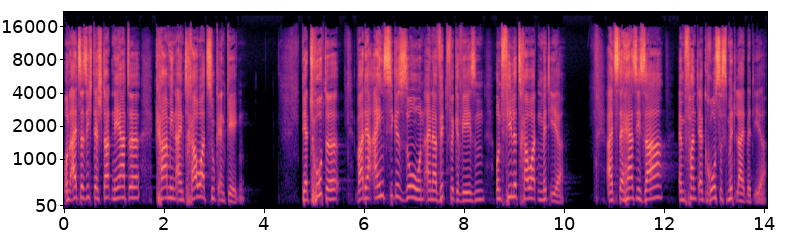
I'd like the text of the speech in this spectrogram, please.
Und als er sich der Stadt näherte, kam ihm ein Trauerzug entgegen. Der Tote war der einzige Sohn einer Witwe gewesen und viele trauerten mit ihr. Als der Herr sie sah, empfand er großes Mitleid mit ihr.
